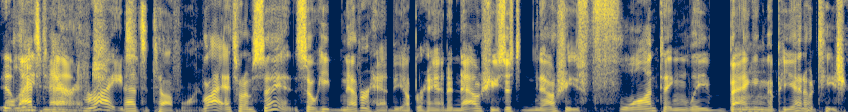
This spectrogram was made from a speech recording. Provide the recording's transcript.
At well, that's least half. marriage. Right. That's a tough one. Right, that's what I'm saying. So he never had the upper hand, and now she's just now she's flauntingly banging Mm. the piano teacher.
